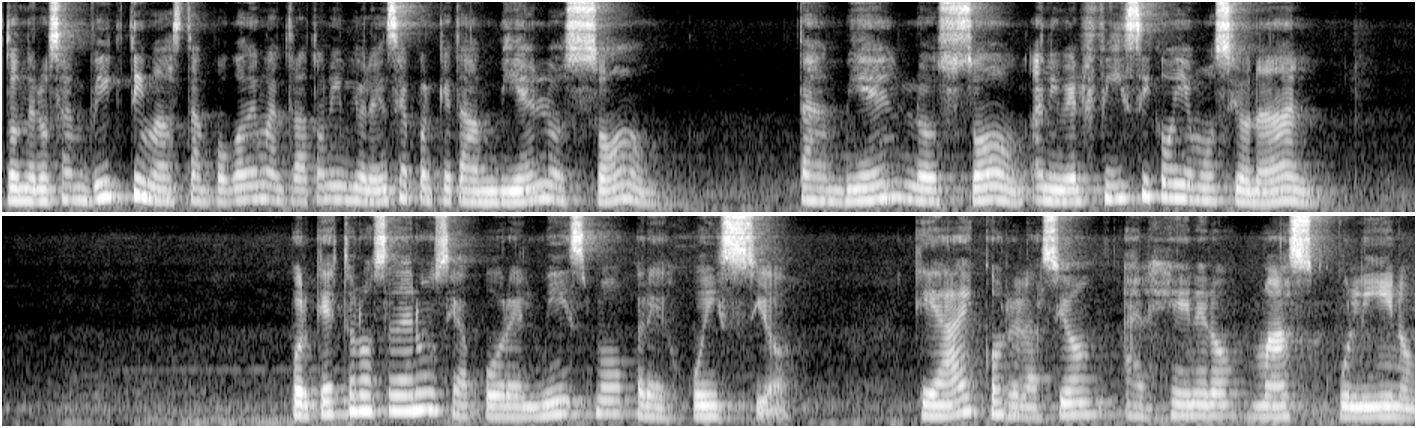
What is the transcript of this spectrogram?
donde no sean víctimas tampoco de maltrato ni violencia, porque también lo son, también lo son a nivel físico y emocional. Porque esto no se denuncia por el mismo prejuicio que hay con relación al género masculino.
